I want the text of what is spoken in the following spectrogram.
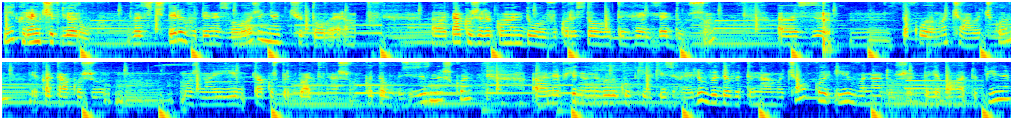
І кремчик для рук. 24 години зволоження, чудовий аромат. Е, Також рекомендую використовувати гель для душу з такою мочалочкою, яка також можна її також придбати в нашому каталозі зі знижкою. Е, Необхідно невелику кількість гелю видавити на мочалку, і вона дуже дає багато піни,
